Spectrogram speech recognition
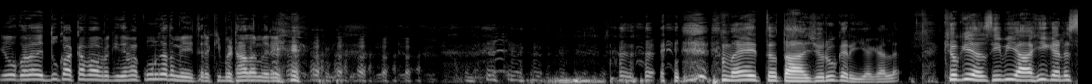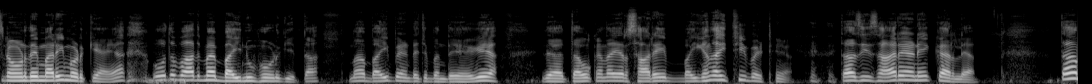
ਇਹ ਉਹ ਕਹਿੰਦਾ ਇਦੂ ਕਾਕਾ ਪਾਵਰ ਕੀ ਦੇ ਮੈਂ ਕੂਣਗਾ ਤਾਂ ਮੇਜ਼ ਤੇ ਰੱਖੀ ਬੈਠਾ ਦਾ ਮੇਰੇ? ਮੈਂ ਇੱਥੋਂ ਤਾਂ ਸ਼ੁਰੂ ਕਰੀ ਆ ਗੱਲ ਕਿਉਂਕਿ ਅਸੀਂ ਵੀ ਆਹੀ ਗੱਲ ਸੁਣਾਉਣ ਦੇ ਮਾਰੀ ਮੁੜ ਕੇ ਆਏ ਆ। ਉਹ ਤੋਂ ਬਾਅਦ ਮੈਂ ਬਾਈ ਨੂੰ ਫੋਨ ਕੀਤਾ। ਮੈਂ ਬਾਈ ਪਿੰਡ 'ਚ ਬੰਦੇ ਹੈਗੇ ਆ ਤਾਂ ਉਹ ਕਹਿੰਦਾ ਯਾਰ ਸਾਰੇ ਬਾਈ ਕਹਿੰਦਾ ਇੱਥੇ ਹੀ ਬੈਠੇ ਆ। ਤਾਂ ਅਸੀਂ ਸਾਰਿਆਂ ਨੇ ਕਰ ਲਿਆ। ਤਾਂ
